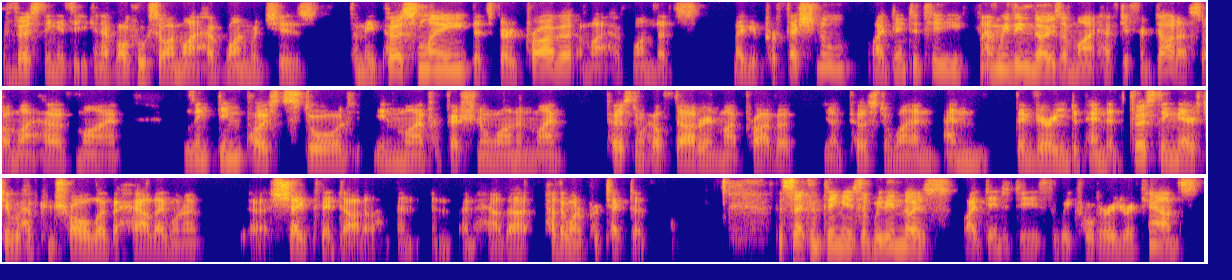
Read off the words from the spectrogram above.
the hmm. first thing is that you can have multiple. So I might have one which is for me personally, that's very private. I might have one that's maybe a professional identity. And within those, I might have different data. So I might have my LinkedIn posts stored in my professional one and my personal health data in my private, you know, personal one, and, and they're very independent. First thing there is people have control over how they want to uh, shape their data and, and, and how that how they want to protect it. The second thing is that within those identities that we call Verida accounts,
